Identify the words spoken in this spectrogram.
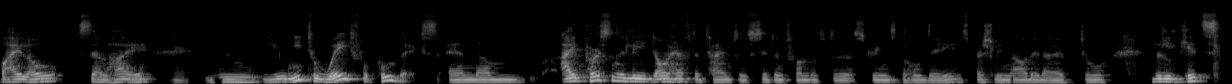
buy low, sell high, mm. you you need to wait for pullbacks. And um, I personally don't have the time to sit in front of the screens the whole day, especially now that I have two little kids.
